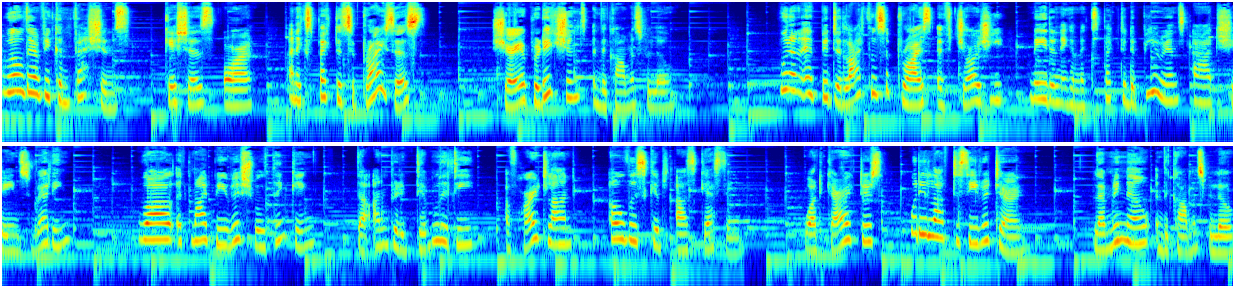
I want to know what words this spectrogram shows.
Will there be confessions, kisses, or unexpected surprises? Share your predictions in the comments below. Wouldn't it be a delightful surprise if Georgie made an unexpected appearance at Shane's wedding? While it might be wishful thinking, the unpredictability of Heartland always keeps us guessing. What characters would you love to see return? Let me know in the comments below.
